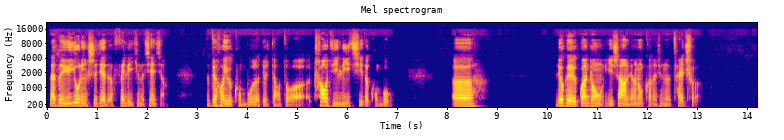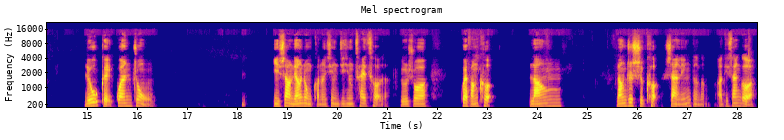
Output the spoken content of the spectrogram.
来自于幽灵世界的非理性的现象。那最后一个恐怖的就叫做超级离奇的恐怖。呃，留给观众以上两种可能性的猜测，留给观众以上两种可能性进行猜测的，比如说《怪房客》《狼狼之时刻》《闪灵》等等啊。第三个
